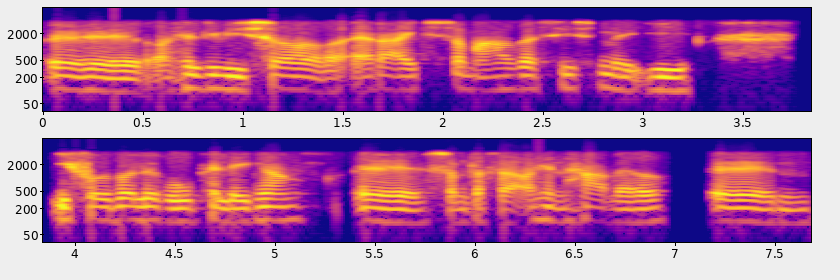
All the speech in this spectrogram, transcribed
Øh, og heldigvis så er der ikke så meget racisme i, i fodbold Europa længere, øh, som der førhen har været. Øh,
